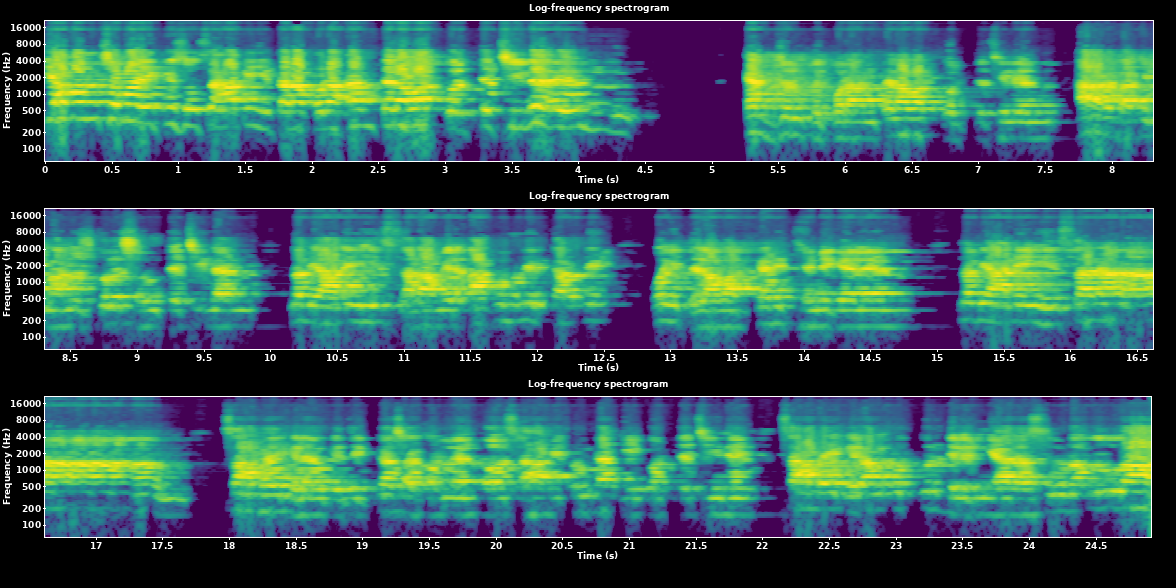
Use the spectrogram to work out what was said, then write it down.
এমন সময় কিছু সাহাবী তারা কোরআন তেলাওয়াত করতেছিলেন। একজন তো কোরআন তেলাওয়াত করতেছিলেন, আর বাকি মানুষগুলো শুনতেছিলেন। নবী আলাইহিস সালামের আগমনের কারণে ওই তেলাওয়াতকারী থেমে গেলেন। নবী আলাইহিস সালাম সাহাবাই কেরামকে জিজ্ঞাসা করলেন, ও সাহাবী, তোমরা কি করতেছিলে? সাহাবাই কেরাম উত্তর দিলেন, ইয়া রাসূলুল্লাহ,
